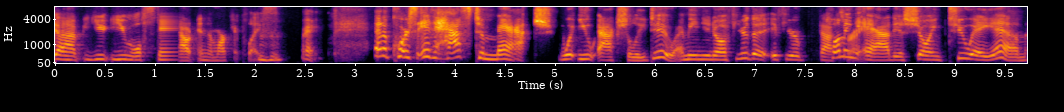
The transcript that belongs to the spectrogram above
Uh, you you will stand out in the marketplace. Mhm. Right. And of course, it has to match what you actually do. I mean, you know, if you're the if your That's plumbing right. ad is showing 2 a.m.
